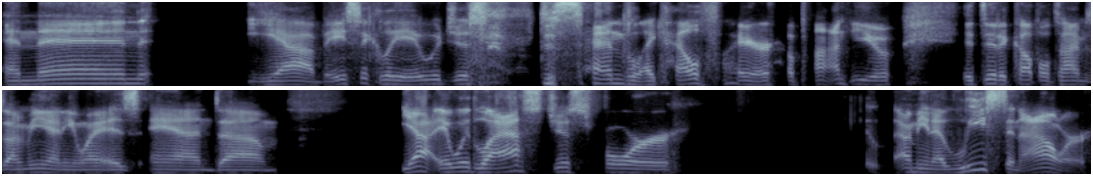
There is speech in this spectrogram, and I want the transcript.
And then yeah, basically it would just descend like hellfire upon you. It did a couple times on me anyways. And um yeah, it would last just for I mean, at least an hour.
